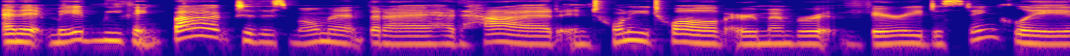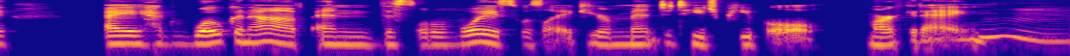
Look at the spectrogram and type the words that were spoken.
And it made me think back to this moment that I had had in 2012. I remember it very distinctly. I had woken up and this little voice was like, You're meant to teach people marketing. Mm.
